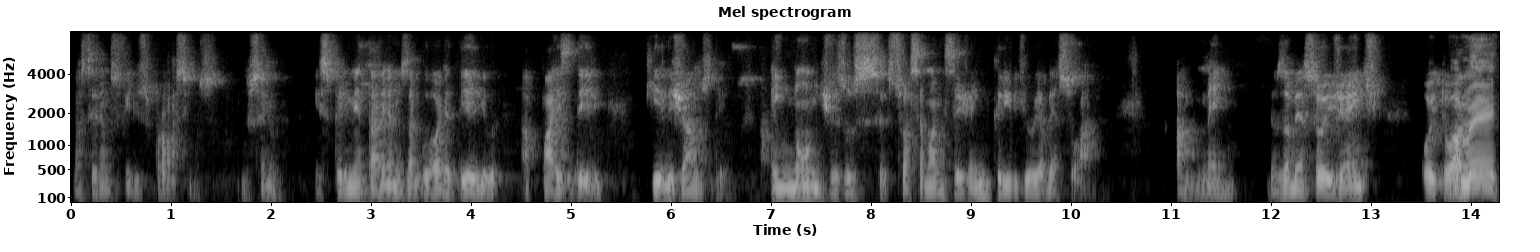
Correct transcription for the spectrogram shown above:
Nós seremos filhos próximos do Senhor. Experimentaremos a glória dele, a paz dele, que ele já nos deu. Em nome de Jesus, sua semana seja incrível e abençoada. Amém. Deus abençoe, gente. Oito horas. Amém.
